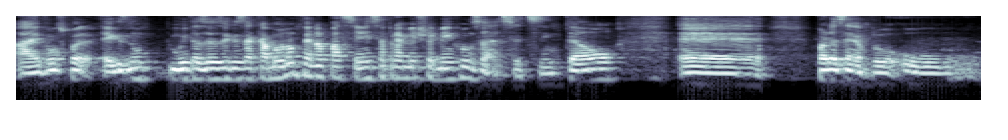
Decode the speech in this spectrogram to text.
Aí vamos supor, eles não, muitas vezes eles acabam não tendo a paciência para mexer bem com os assets. Então, é, por exemplo, o,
